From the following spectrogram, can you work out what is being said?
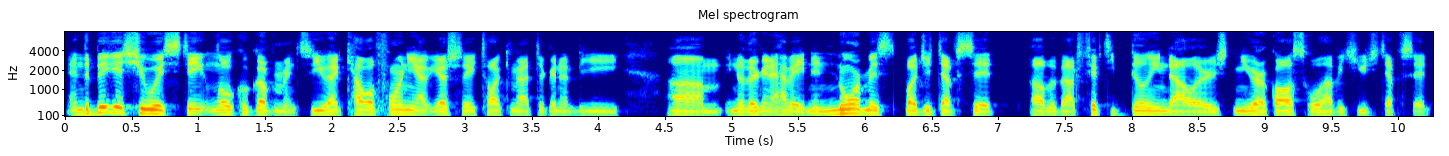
And the big issue is state and local government. So you had California out yesterday talking about they're going to be, um, you know, they're going to have an enormous budget deficit of about $50 billion. New York also will have a huge deficit.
